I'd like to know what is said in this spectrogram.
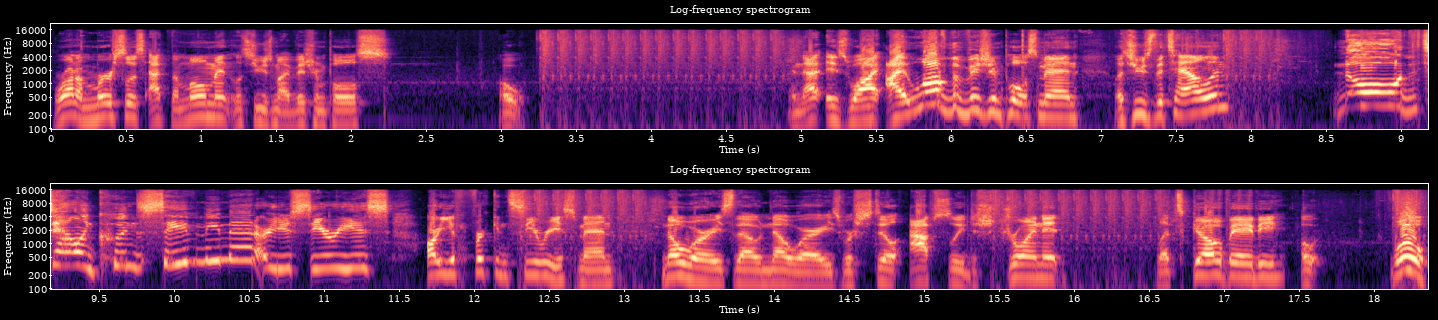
We're on a Merciless at the moment. Let's use my Vision Pulse. Oh. And that is why I love the Vision Pulse, man. Let's use the Talon. No, the Talon couldn't save me, man. Are you serious? Are you freaking serious, man? No worries, though. No worries. We're still absolutely destroying it. Let's go, baby. Oh, whoa.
